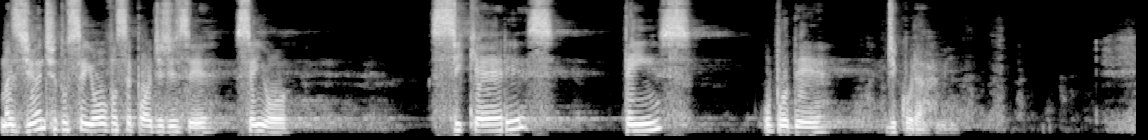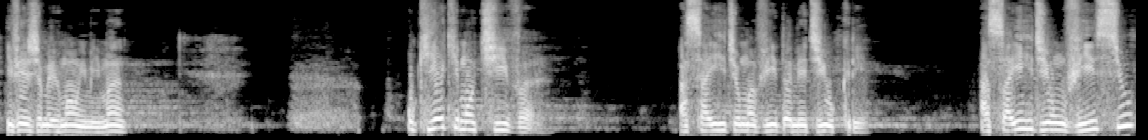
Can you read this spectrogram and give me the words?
Mas diante do Senhor você pode dizer: Senhor, se queres, tens o poder de curar-me. E veja, meu irmão e minha irmã, o que é que motiva a sair de uma vida medíocre, a sair de um vício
